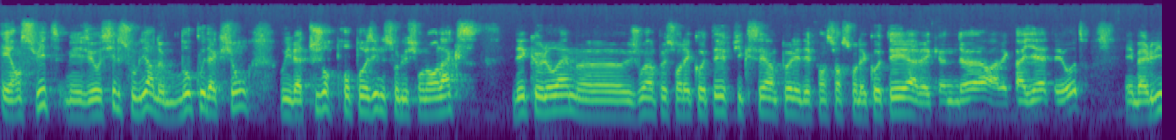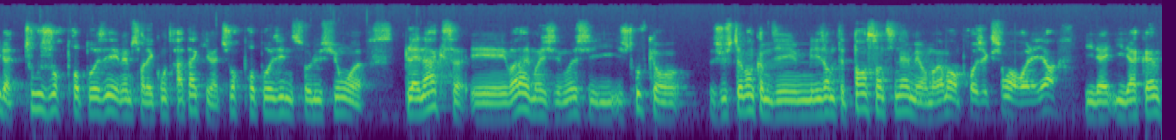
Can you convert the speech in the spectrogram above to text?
Et ensuite, mais j'ai aussi le souvenir de beaucoup d'actions où il va toujours proposer une solution dans l'axe. Dès que l'OM euh, jouait un peu sur les côtés, fixait un peu les défenseurs sur les côtés avec Under, avec Payet et autres, et ben lui il va toujours proposer, et même sur les contre-attaques, il va toujours proposer une solution euh, plein axe. Et voilà, moi, moi je trouve qu'en justement, comme dit Mélisande, peut-être pas en sentinelle, mais vraiment en projection, en relayeur, il a, il a quand même,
